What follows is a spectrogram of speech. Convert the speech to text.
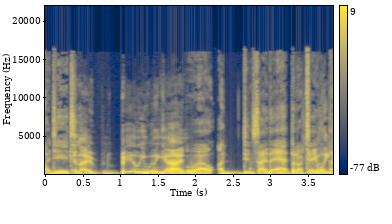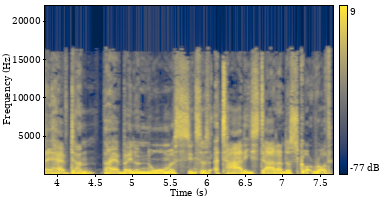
I did. And they barely win a game. Well, I didn't say that, but I'll tell you I what they have done. They have been enormous since a, a tardy start under Scott Roth.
